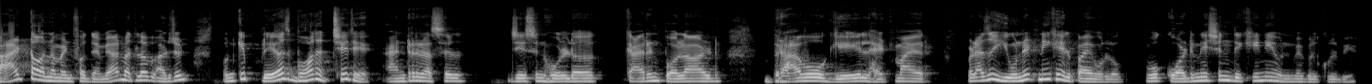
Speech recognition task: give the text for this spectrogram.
bad tournament for them यार मतलब अर्जुन उनके प्लेयर्स बहुत अच्छे थे Andre Russell Jason Holder Kieron Pollard Bravo Gayle Hetmyer but as a unit नहीं खेल पाए वो लोग वो कोऑर्डिनेशन दिखी नहीं उनमें बिल्कुल भी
